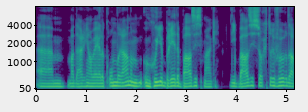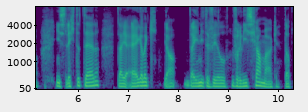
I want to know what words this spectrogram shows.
Um, maar daar gaan we eigenlijk onderaan een, een goede brede basis maken die basis zorgt ervoor dat in slechte tijden, dat je eigenlijk ja, dat je niet te veel verlies gaat maken. Dat,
